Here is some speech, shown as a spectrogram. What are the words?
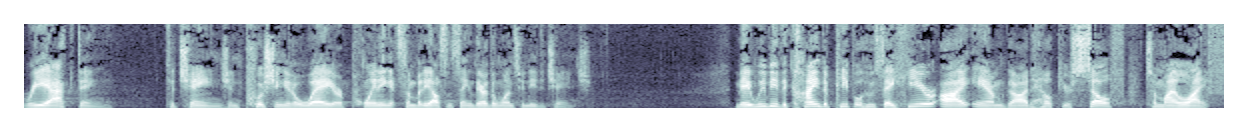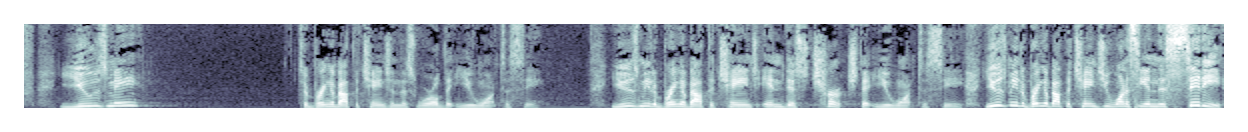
reacting to change and pushing it away or pointing at somebody else and saying they're the ones who need to change. May we be the kind of people who say, Here I am, God, help yourself to my life. Use me to bring about the change in this world that you want to see. Use me to bring about the change in this church that you want to see. Use me to bring about the change you want to see in this city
